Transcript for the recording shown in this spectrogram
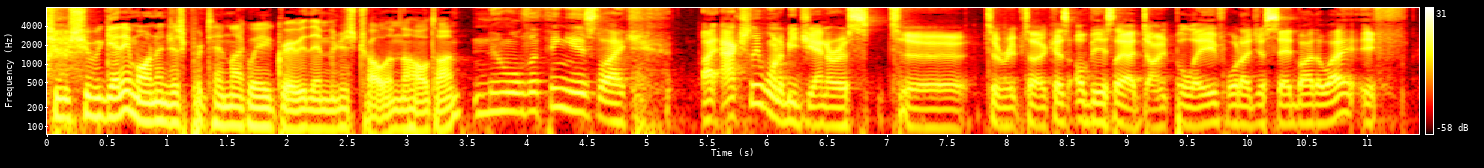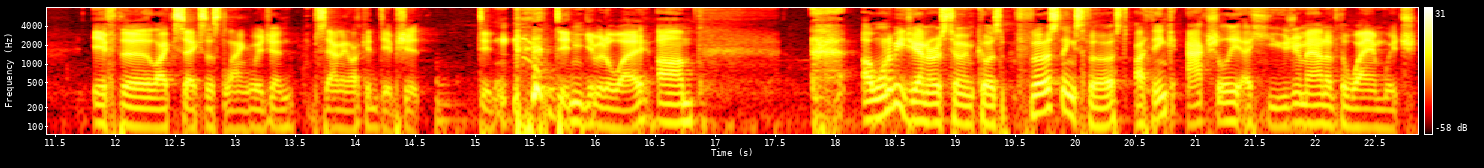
Should we, should we get him on and just pretend like we agree with him and just troll him the whole time? No, well, the thing is, like, I actually want to be generous to to Rippetoe because obviously I don't believe what I just said. By the way, if if the like sexist language and sounding like a dipshit didn't didn't give it away, um, I want to be generous to him because first things first, I think actually a huge amount of the way in which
